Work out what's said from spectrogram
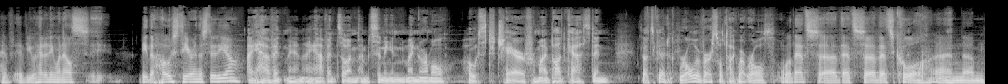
Have, have you had anyone else be the host here in the studio? I haven't, man. I haven't. So I'm, I'm sitting in my normal host chair for my podcast, and so it's good. Role reversal. Talk about roles. Well, that's uh, that's uh, that's cool. And um,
